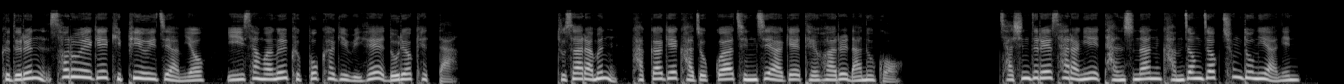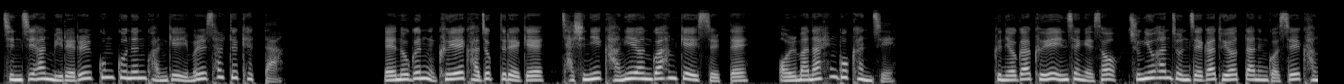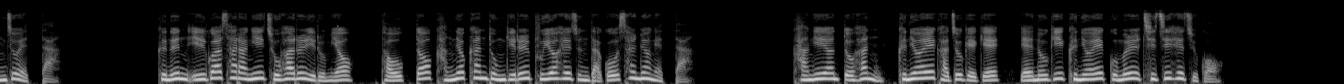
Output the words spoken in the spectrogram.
그들은 서로에게 깊이 의지하며 이 상황을 극복하기 위해 노력했다. 두 사람은 각각의 가족과 진지하게 대화를 나누고 자신들의 사랑이 단순한 감정적 충동이 아닌 진지한 미래를 꿈꾸는 관계임을 설득했다. 레녹은 그의 가족들에게 자신이 강혜연과 함께 있을 때 얼마나 행복한지 그녀가 그의 인생에서 중요한 존재가 되었다는 것을 강조했다. 그는 일과 사랑이 조화를 이루며 더욱더 강력한 동기를 부여해준다고 설명했다. 강혜연 또한 그녀의 가족에게 레녹이 그녀의 꿈을 지지해주고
